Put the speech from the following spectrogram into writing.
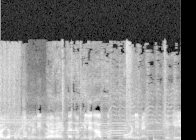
गाड़ी आपको देखने में टचअप मिलेगा आपको बॉडी में क्योंकि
